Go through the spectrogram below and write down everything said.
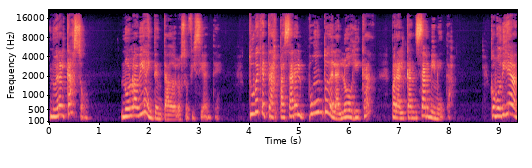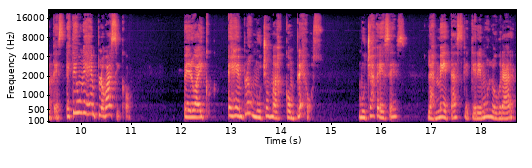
no era el caso. No lo había intentado lo suficiente. Tuve que traspasar el punto de la lógica para alcanzar mi meta. Como dije antes, este es un ejemplo básico, pero hay ejemplos mucho más complejos. Muchas veces las metas que queremos lograr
